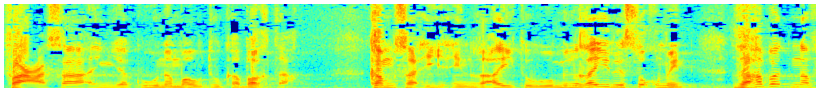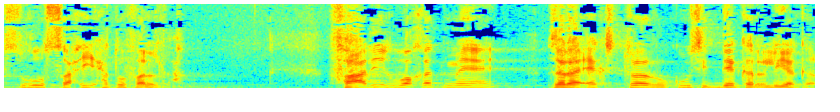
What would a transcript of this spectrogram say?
فعسى ان يكون موتك بغتا کم صحیح رأيته من غیر سقم ذهبت نفسه الصحیحة فلتا فارغ وقت میں ذرا ایکسٹرا رکو سدھے کر لیا کر۔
